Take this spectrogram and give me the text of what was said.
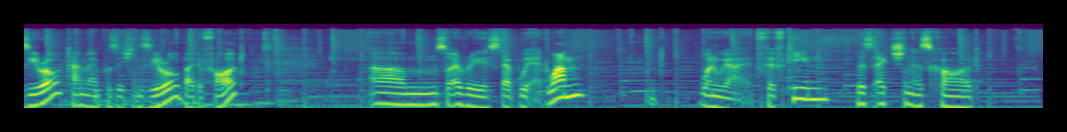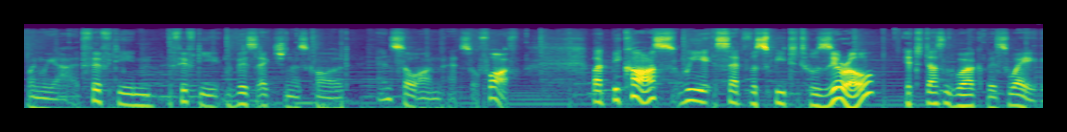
0, timeline position 0 by default. Um, so every step we add 1. When we are at 15, this action is called. When we are at 15, 50, this action is called, and so on and so forth. But because we set the speed to 0, it doesn't work this way.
